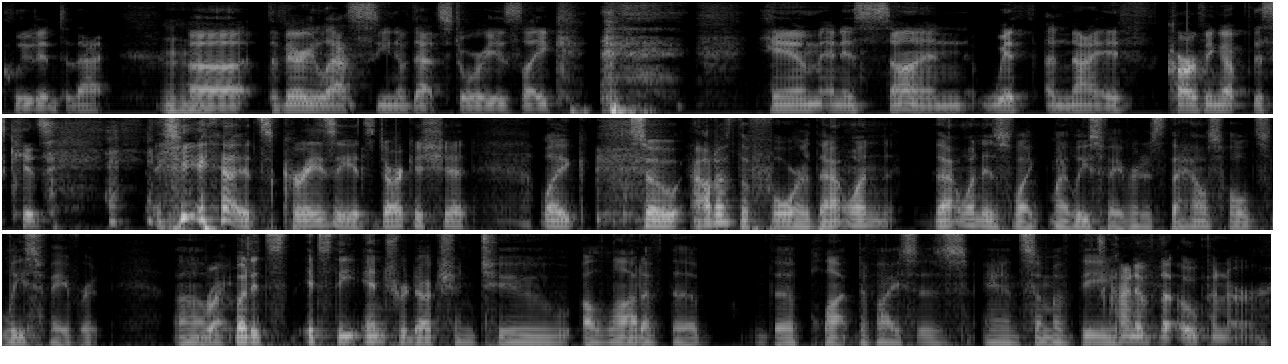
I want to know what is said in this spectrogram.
clued into that. Mhm. Uh, the very last scene of that story is like him and his son with a knife carving up this kid's head. yeah, it's crazy. It's dark as shit. Like so, out of the four, that one that one is like my least favorite. It's the household's least favorite. Um, Right. But it's it's the introduction to a lot of the the plot devices and some of the It's kind of the opener.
